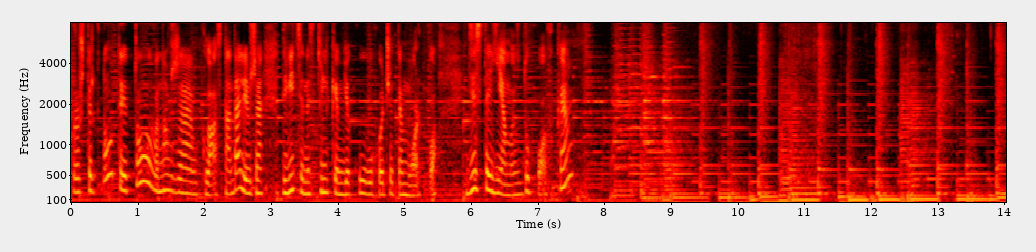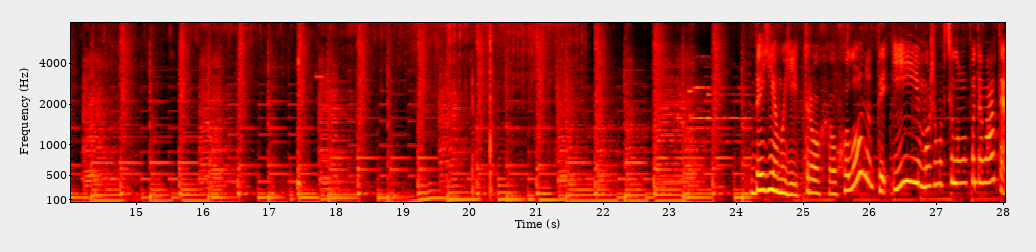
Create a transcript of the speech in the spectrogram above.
проштиркнути, то вона вже класна. Далі вже дивіться, наскільки м'яку ви хочете моркву. Дістаємо з духовки. Даємо їй трохи охолонути і можемо в цілому подавати.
